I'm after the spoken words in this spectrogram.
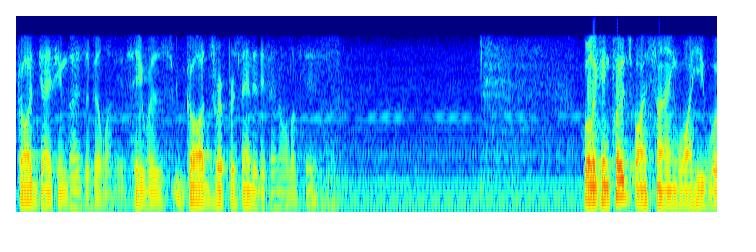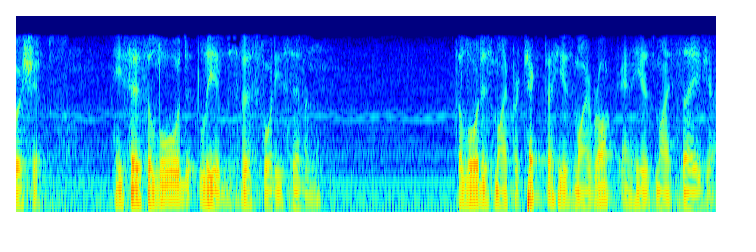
God gave him those abilities. He was God's representative in all of this. Well, he concludes by saying why he worships. He says, The Lord lives, verse 47. The Lord is my protector, He is my rock, and He is my Saviour.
